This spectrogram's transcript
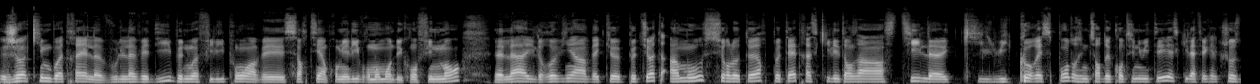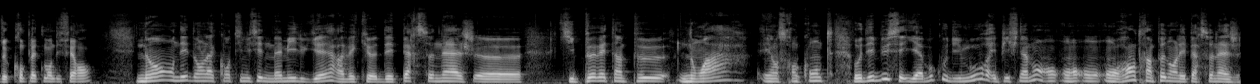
Joachim Boitrel, vous l'avez dit, Benoît Philippon avait sorti un premier livre au moment du confinement. Là, il revient avec euh, Petiote. Un mot sur l'auteur, peut-être? Est-ce qu'il est dans un style euh, qui lui correspond, dans une sorte de continuité? Est-ce qu'il a fait quelque chose de complètement différent? Non, on est dans la continuité de Mamie Luguerre avec euh, des personnages qui peuvent être un peu noirs. Et on se rend compte au début il y a beaucoup d'humour. Et puis finalement on, on, rentre un peu dans les personnages.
